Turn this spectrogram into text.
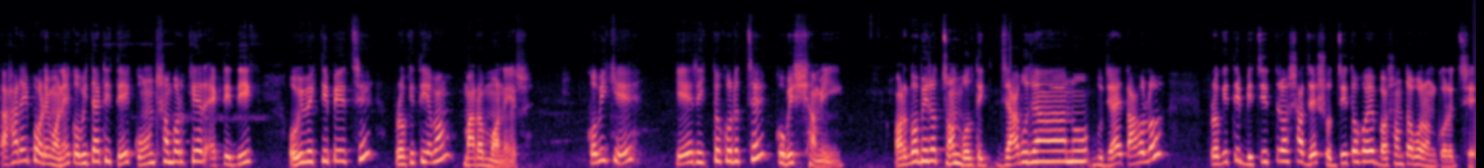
তাহারেই পরে মনে কবিতাটিতে কোন সম্পর্কের একটি দিক অভিব্যক্তি পেয়েছে? প্রকৃতি এবং মানব মনের। কবিকে কে রিক্ত করেছে? কবির স্বামী। অর্ঘবিরোচন বলতে যা বোঝানো বোঝায় তা হলো, প্রকৃতি বিচিত্র সাজে সজ্জিত হয়ে বসন্ত বরণ করেছে।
